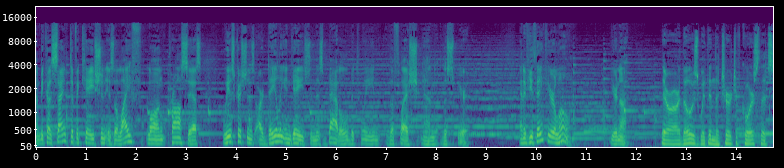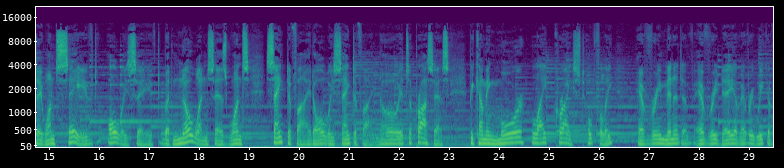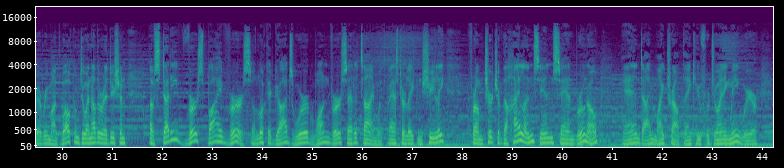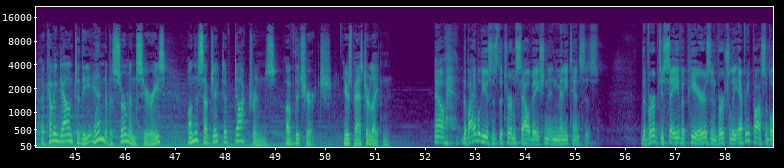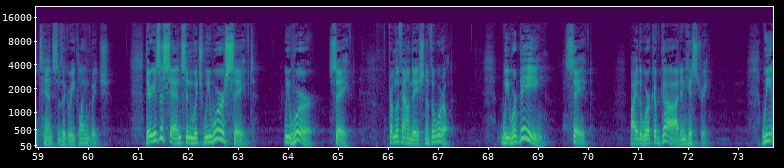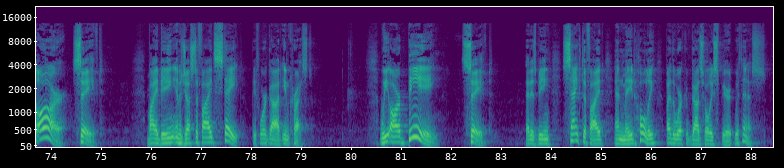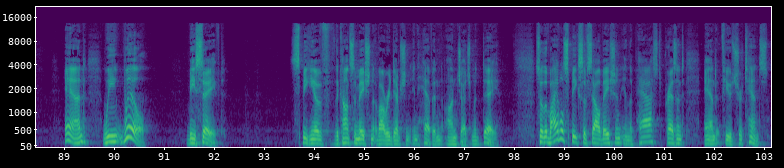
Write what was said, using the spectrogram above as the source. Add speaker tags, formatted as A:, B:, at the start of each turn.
A: And because sanctification is a lifelong process, we as Christians are daily engaged in this battle between the flesh and the spirit. And if you think you're alone, you're not.
B: There are those within the church, of course, that say once saved, always saved, but no one says once sanctified, always sanctified. No, it's a process, becoming more like Christ, hopefully every minute of every day of every week of every month. Welcome to another edition of Study Verse by Verse, a look at God's Word one verse at a time with Pastor Leighton Sheely from Church of the Highlands in San Bruno. And I'm Mike Trout. Thank you for joining me. We're uh, coming down to the end of a sermon series on the subject of doctrines of the church. Here's Pastor Leighton.
A: Now, the Bible uses the term salvation in many tenses. The verb to save appears in virtually every possible tense of the Greek language. There is a sense in which we were saved. We were saved from the foundation of the world. We were being saved by the work of God in history. We are saved by being in a justified state before God in Christ. We are being saved that is, being sanctified and made holy by the work of God's Holy Spirit within us. And we will be saved. Speaking of the consummation of our redemption in heaven on Judgment Day. So the Bible speaks of salvation in the past, present, and future tense.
